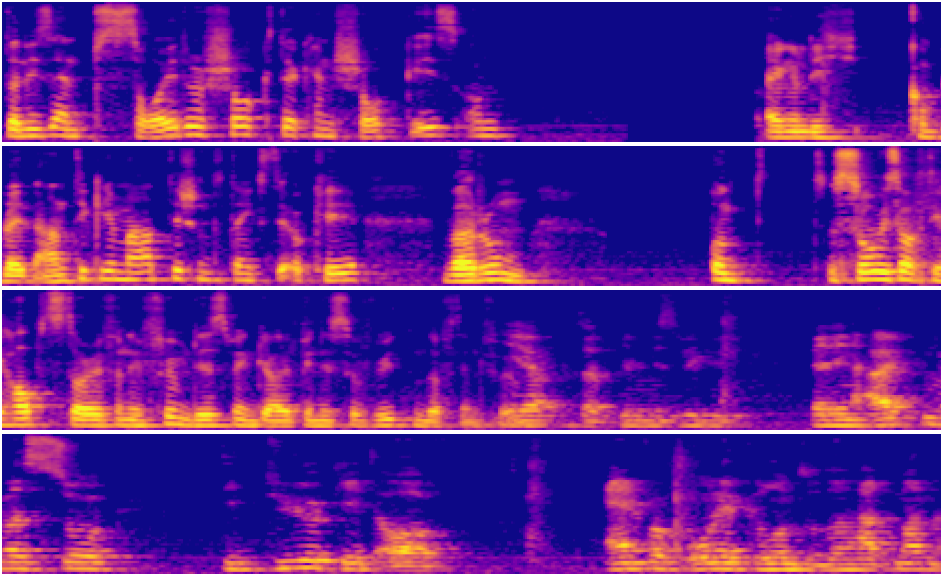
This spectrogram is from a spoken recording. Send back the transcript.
Dann ist ein Pseudoschock, der kein Schock ist und eigentlich komplett antiklimatisch und du denkst dir, okay, warum? Und so ist auch die Hauptstory von dem Film, deswegen glaube ich, bin ich so wütend auf den Film. Ja, der Film ist wirklich. Bei den alten war es so, die Tür geht auf. Einfach ohne Grund. Und dann hat man,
